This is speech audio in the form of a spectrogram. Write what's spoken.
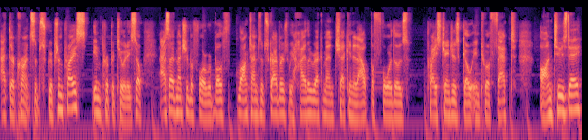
at their current subscription price in perpetuity. So, as I've mentioned before, we're both longtime subscribers. We highly recommend checking it out before those price changes go into effect on Tuesday.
